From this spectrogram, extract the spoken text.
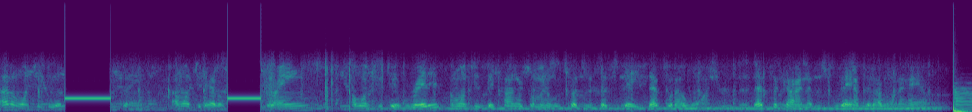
I don't want you to do a thing. I want you to have a brain. I want you to have read it. I want you to say, Congresswoman, it was such and such a date. That's what I want. That's the kind of staff that I want to have.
